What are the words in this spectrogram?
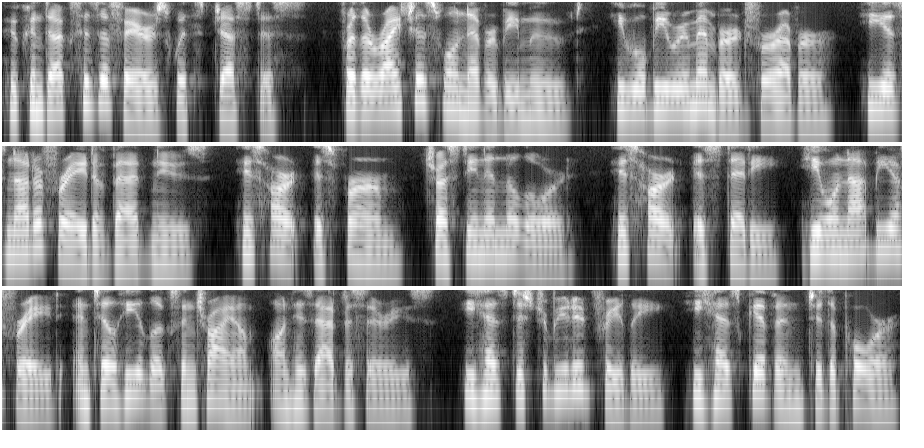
who conducts his affairs with justice. For the righteous will never be moved. He will be remembered forever. He is not afraid of bad news. His heart is firm, trusting in the Lord. His heart is steady. He will not be afraid until he looks in triumph on his adversaries. He has distributed freely. He has given to the poor.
